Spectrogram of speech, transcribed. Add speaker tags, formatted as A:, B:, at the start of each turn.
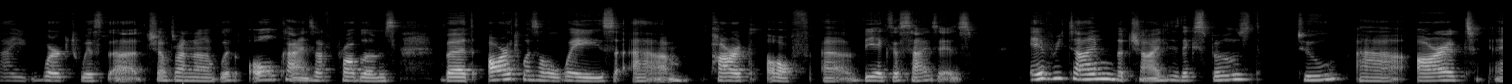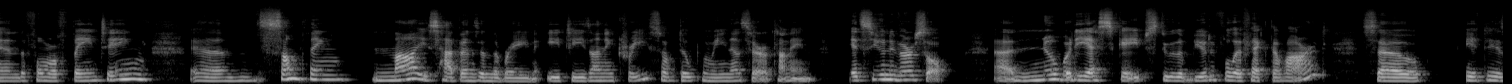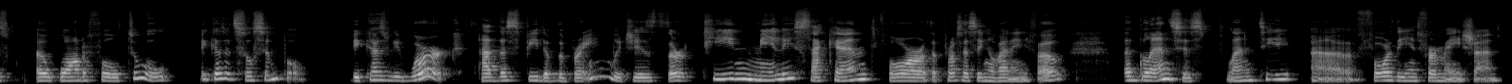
A: I worked with uh, children uh, with all kinds of problems, but art was always um, part of uh, the exercises. Every time the child is exposed to uh, art in the form of painting, um, something nice happens in the brain. It is an increase of dopamine and serotonin. It's universal. Uh, nobody escapes to the beautiful effect of art. So it is a wonderful tool because it's so simple. Because we work at the speed of the brain, which is 13 milliseconds for the processing of an info, a glance is plenty uh, for the information.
